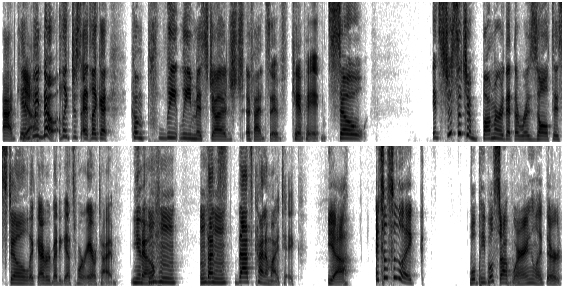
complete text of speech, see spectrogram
ad campaign no like just uh, like a completely misjudged offensive campaign so it's just such a bummer that the result is still like everybody gets more airtime you know Mhm. Mhm. that's that's kind of my take Yeah. It's also like, will people stop wearing like their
